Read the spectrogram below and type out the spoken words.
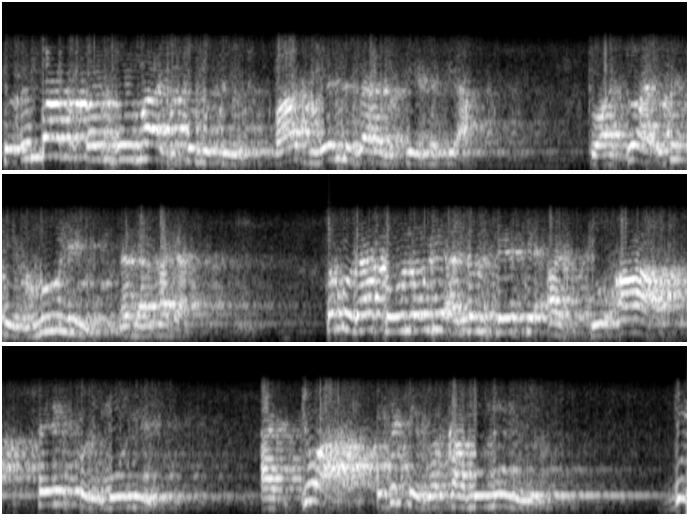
To in babu ɓargo ma a jikin mutum babu yadda za a yi tafiya. To addu'a ita ce ruli na ɗan adam. Saboda haka wani wuri annabi sai ce addu'a sai fulmunin addu'a ita ce makamun mumini. Duk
